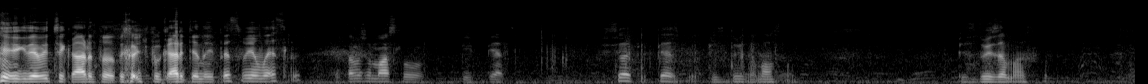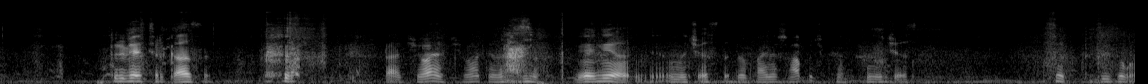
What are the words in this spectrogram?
Як дивиться карту, ти хоч по карті знайти свою меску. Та Там же масло піпець. Все, пипец, блядь, пиздуй за маслом. Пиздуй за маслом. Привет, Черкасы. А чого? Чого ти зразу? Не, не, ну чисто. То файна шапочка. Ну чисто. Все, за. О,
